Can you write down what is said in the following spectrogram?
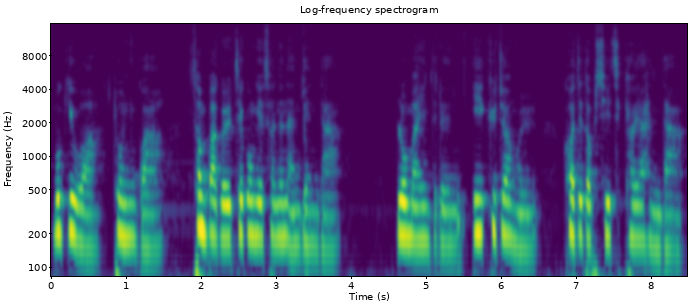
무기와 돈과 선박을 제공해서는 안 된다. 로마인들은 이 규정을 거짓없이 지켜야 한다.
